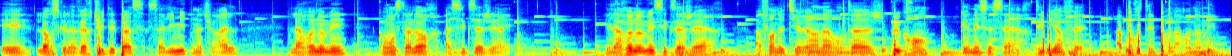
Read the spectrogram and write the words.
Et lorsque la vertu dépasse sa limite naturelle, la renommée commence alors à s'exagérer et la renommée s'exagère afin de tirer un avantage plus grand que nécessaire des bienfaits apportés par la renommée.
